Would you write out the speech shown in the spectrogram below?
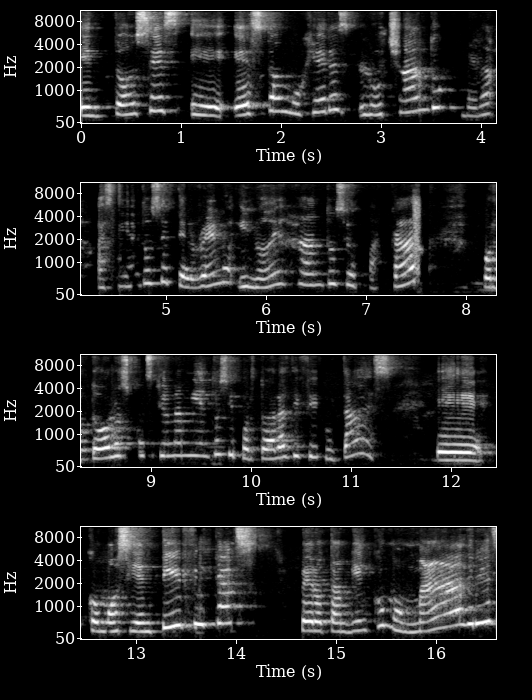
Entonces, eh, estas mujeres luchando, ¿verdad? Haciéndose terreno y no dejándose opacar por todos los cuestionamientos y por todas las dificultades. Eh, como científicas, pero también como madres,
